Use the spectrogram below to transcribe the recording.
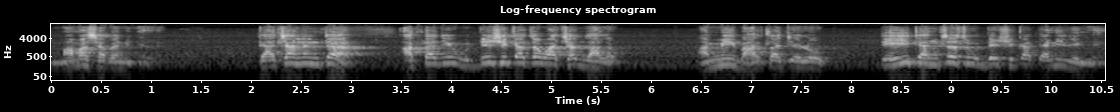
मामासाहेबांनी केलं. त्याच्यानंतर आता जे उद्देशिकाचं वाचन झालं आम्ही भारताचे लोक तेही त्यांचंच उद्देशिका त्यांनी लिहिले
